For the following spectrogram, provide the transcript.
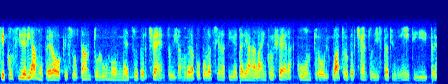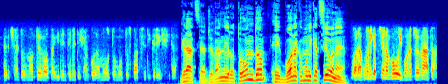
Se consideriamo però che soltanto l'1,5% diciamo, della popolazione attiva italiana va in crociera contro il 4% degli Stati Uniti, il 3% del Nord Europa, evidentemente c'è ancora molto molto spazio di crescita. Grazie a Giovanni Rotondo e buona comunicazione. Buona comunicazione a voi, buona giornata.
